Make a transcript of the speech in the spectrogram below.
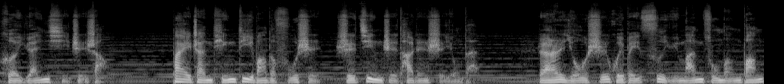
和元玺之上。拜占庭帝王的服饰是禁止他人使用的，然而有时会被赐予蛮族盟邦，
